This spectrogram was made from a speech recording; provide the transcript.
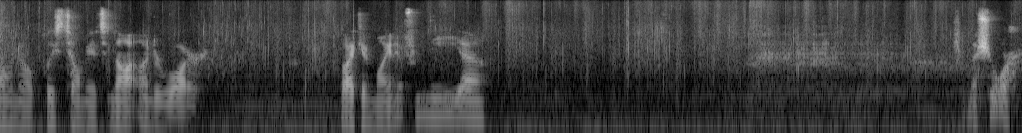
Oh no, please tell me it's not underwater. Well, I can mine it from the, uh, from the shore.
